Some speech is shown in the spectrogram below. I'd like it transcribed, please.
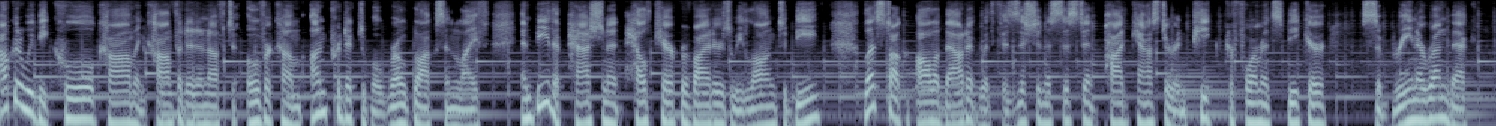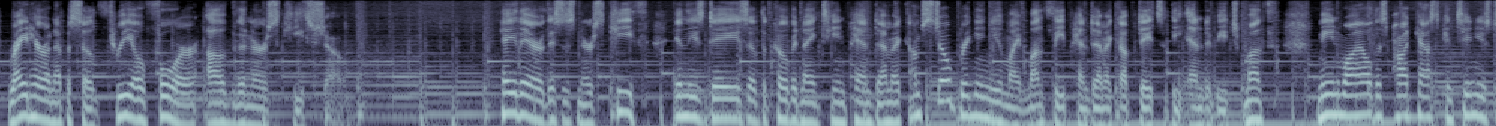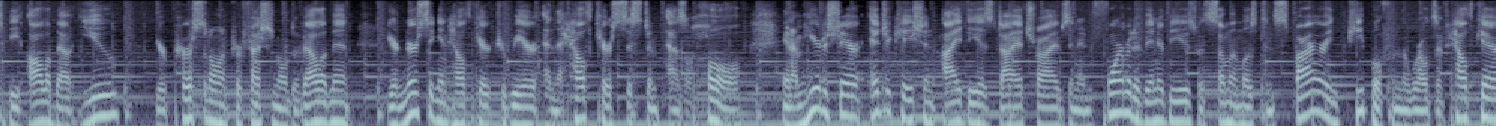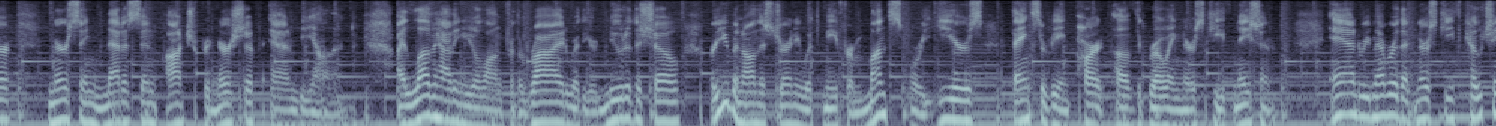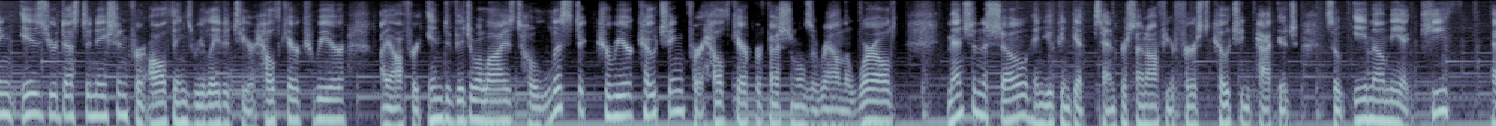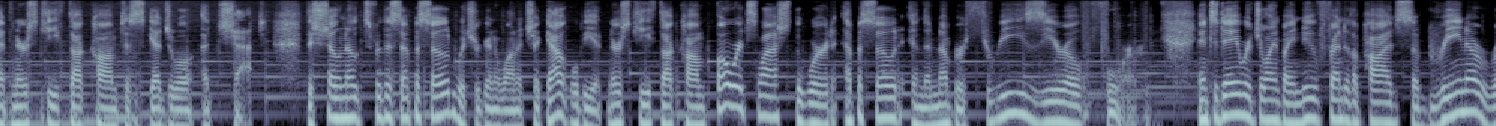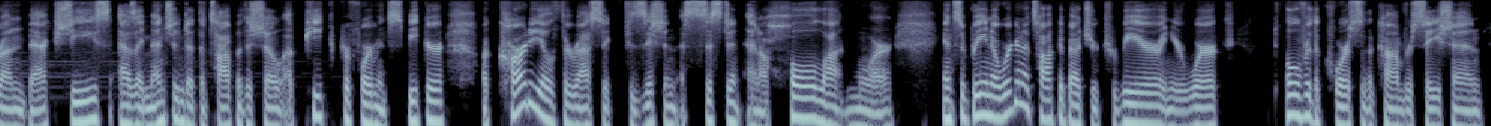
How can we be cool, calm, and confident enough to overcome unpredictable roadblocks in life and be the passionate healthcare providers we long to be? Let's talk all about it with physician assistant, podcaster, and peak performance speaker, Sabrina Runbeck, right here on episode 304 of The Nurse Keith Show. Hey there, this is Nurse Keith. In these days of the COVID 19 pandemic, I'm still bringing you my monthly pandemic updates at the end of each month. Meanwhile, this podcast continues to be all about you your personal and professional development, your nursing and healthcare career, and the healthcare system as a whole. And I'm here to share education, ideas, diatribes, and informative interviews with some of the most inspiring people from the worlds of healthcare, nursing, medicine, entrepreneurship, and beyond. I love having you along for the ride, whether you're new to the show or you've been on this journey with me for months or years. Thanks for being part of the growing Nurse Keith Nation. And remember that Nurse Keith Coaching is your destination for all things related to your healthcare career. I offer individualized, holistic career coaching for healthcare professionals around the world. Mention the show and you can get 10% off your first coaching package. So email me at keith at nursekeith.com to schedule a chat. The show notes for this episode, which you're going to want to check out, will be at nursekeith.com forward slash the word episode and the number 304. And today we're joined by new friend of the pod, Sabrina Runbeck. She's, as I mentioned at the top of the show, a peak performance speaker, a cardiothoracic physician assistant, and a whole lot more. And Sabrina, we're going to talk about your career and your work over the course of the conversation.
